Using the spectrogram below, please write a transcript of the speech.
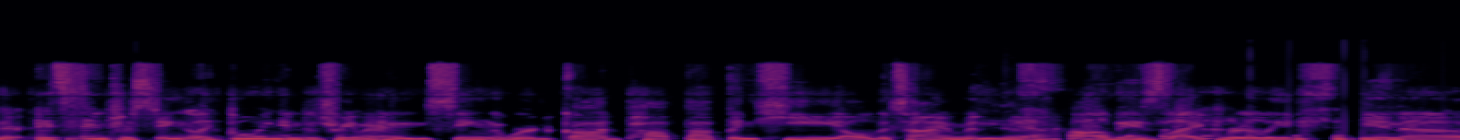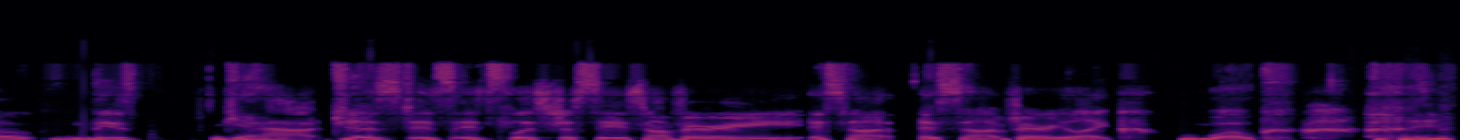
it's interesting. Like going into treatment and seeing the word God pop up and He all the time, and Yeah. all these like really, you know, these yeah just it's it's let's just say it's not very it's not it's not very like woke and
